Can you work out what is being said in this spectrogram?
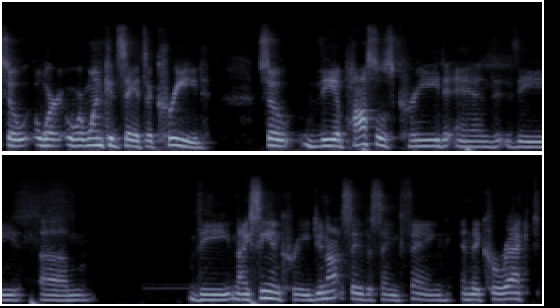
so or or one could say it's a creed. So the Apostles' Creed and the um, the Nicene Creed do not say the same thing, and they correct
